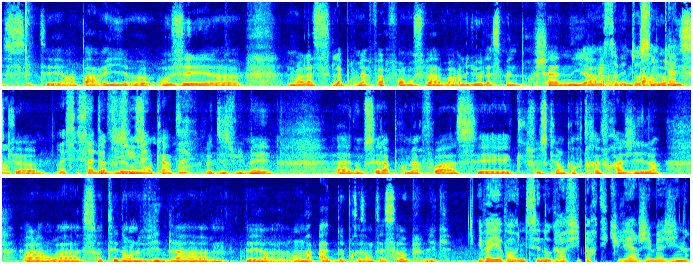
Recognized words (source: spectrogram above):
c'était un pari euh, osé. Voilà, la première performance va avoir lieu la semaine prochaine. Il y a une part de risque. Hein. Ouais, c'est ça, le 18 mai. 104, le 18 mai. Euh, donc c'est la première fois, c'est quelque chose qui est encore très fragile. Voilà, on va sauter dans le vide là, et on a hâte de présenter ça au public. Il va y avoir une scénographie particulière, j'imagine?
